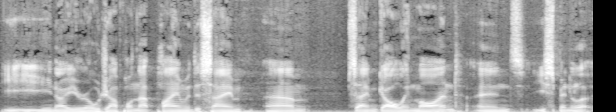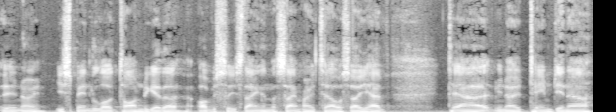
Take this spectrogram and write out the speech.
you, you know you all jump on that plane with the same um, same goal in mind, and you spend a lot, you know you spend a lot of time together. Obviously, staying in the same hotel, so you have uh, you know team dinner,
